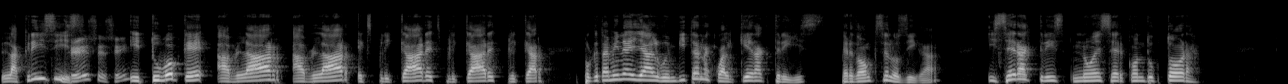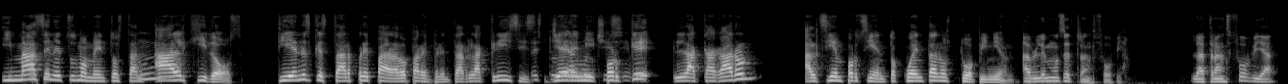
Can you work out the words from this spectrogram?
la crisis. Sí, sí, sí. Y tuvo que hablar, hablar, explicar, explicar, explicar. Porque también hay algo, invitan a cualquier actriz, perdón que se los diga, y ser actriz no es ser conductora. Y más en estos momentos tan Mm. álgidos. Tienes que estar preparado para enfrentar la crisis. Estudiar Jeremy, ¿por qué la cagaron al 100%? Cuéntanos tu opinión. Hablemos de transfobia. La transfobia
